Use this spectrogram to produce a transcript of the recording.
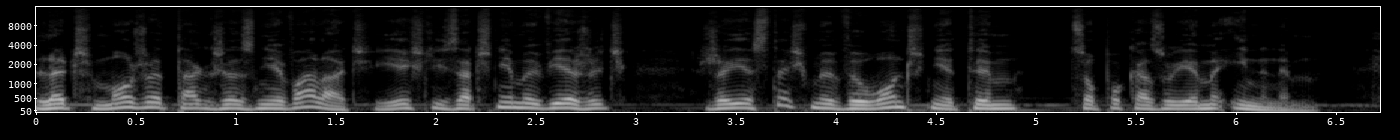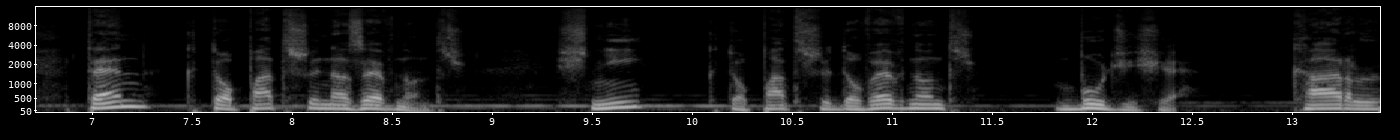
lecz może także zniewalać, jeśli zaczniemy wierzyć, że jesteśmy wyłącznie tym, co pokazujemy innym. Ten, kto patrzy na zewnątrz, śni, kto patrzy do wewnątrz, budzi się. Carl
